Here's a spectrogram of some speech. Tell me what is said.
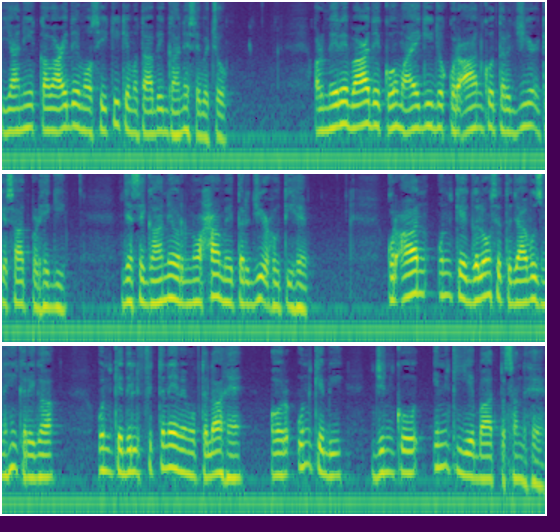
یعنی قواعد موسیقی کے مطابق گانے سے بچو۔ اور میرے بعد ایک قوم آئے گی جو قرآن کو ترجیح کے ساتھ پڑھے گی، جیسے گانے اور نوحہ میں ترجیح ہوتی ہے۔ قرآن ان کے گلوں سے تجاوز نہیں کرے گا، ان کے دل فتنے میں مبتلا ہیں اور ان کے بھی جن کو ان کی یہ بات پسند ہے۔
